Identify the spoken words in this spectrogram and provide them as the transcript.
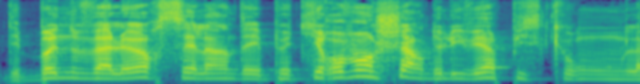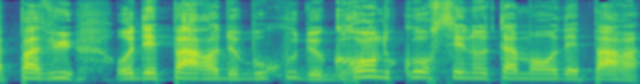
des bonnes valeurs. C'est l'un des petits revanchards de l'hiver puisqu'on l'a pas vu au départ de beaucoup de grandes courses et notamment au départ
